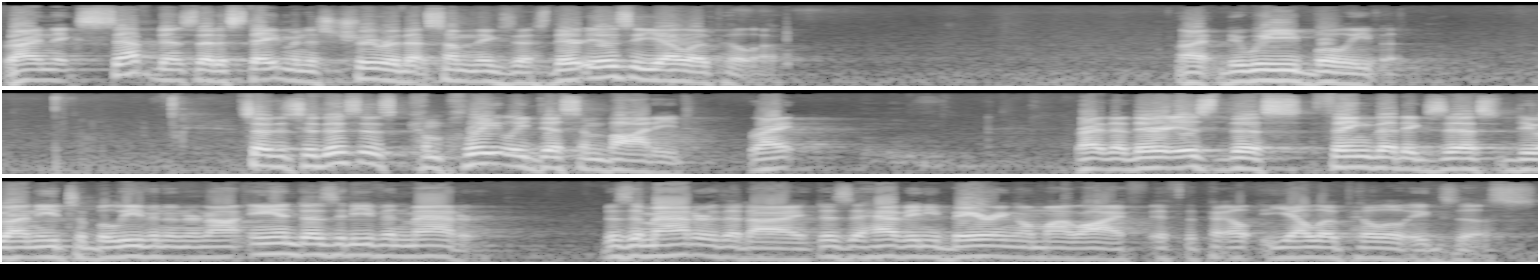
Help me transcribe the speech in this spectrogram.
Right? An acceptance that a statement is true or that something exists. There is a yellow pillow. Right? Do we believe it? So, so this is completely disembodied, right? Right? That there is this thing that exists. Do I need to believe in it or not? And does it even matter? Does it matter that I, does it have any bearing on my life if the pel- yellow pillow exists?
